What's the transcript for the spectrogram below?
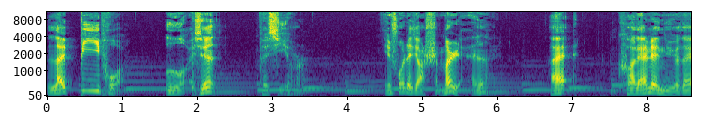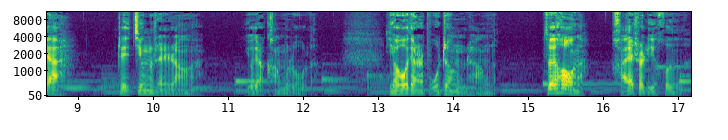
来逼迫、恶心他媳妇儿。您说这叫什么人？哎。可怜这女的呀，这精神上啊，有点扛不住了，有点不正常了。最后呢，还是离婚了。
